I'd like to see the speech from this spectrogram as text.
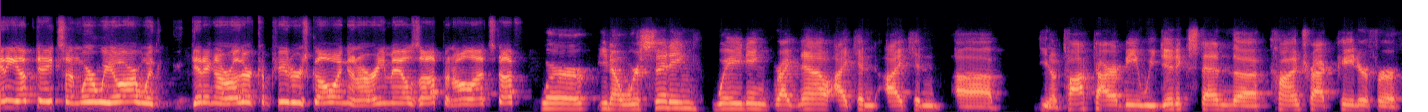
any updates on where we are with getting our other computers going and our emails up and all that stuff? We're, you know, we're sitting, waiting right now. I can, I can, uh, you know, talk to RB. We did extend the contract, Peter, for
